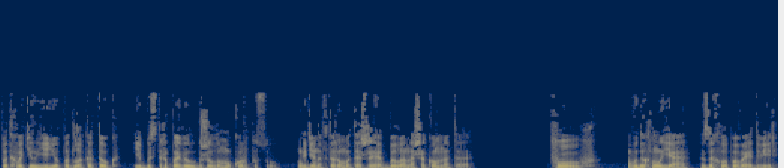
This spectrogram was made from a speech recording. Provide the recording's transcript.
подхватил ее под локоток и быстро повел к жилому корпусу, где на втором этаже была наша комната. Фух, Выдохнул я, захлопывая дверь.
